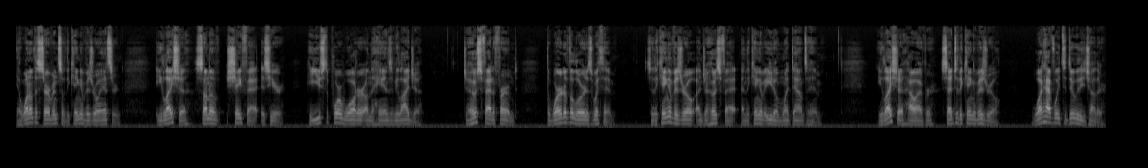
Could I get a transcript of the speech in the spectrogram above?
And one of the servants of the king of Israel answered, Elisha, son of Shaphat, is here. He used to pour water on the hands of Elijah. Jehoshaphat affirmed, The word of the Lord is with him. So the king of Israel and Jehoshaphat and the king of Edom went down to him. Elisha, however, said to the king of Israel, What have we to do with each other?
